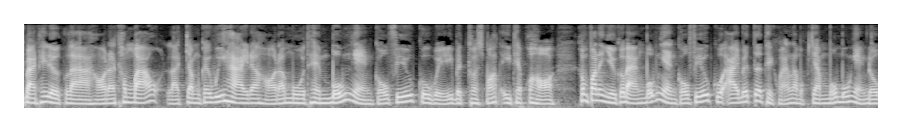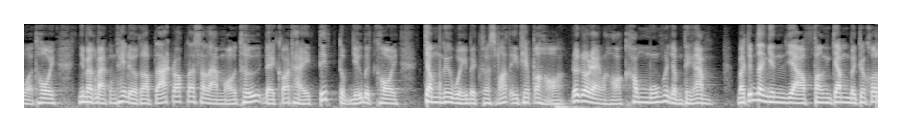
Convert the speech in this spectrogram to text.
Các bạn thấy được là họ đã thông báo là trong cái quý 2 đó họ đã mua thêm 4.000 cổ phiếu của quỹ Bitcoin Spot ETF của họ. Không phải là nhiều các bạn, 4.000 cổ phiếu của IBIT thì khoảng là 144.000 đô mà thôi. Nhưng mà các bạn cũng thấy được là BlackRock nó sẽ làm mọi thứ để có thể tiếp tục giữ Bitcoin trong cái quỹ Bitcoin Spot ETF của họ. Rất rõ ràng là họ không muốn có dòng tiền âm và chúng ta nhìn vào phần trăm Bitcoin có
